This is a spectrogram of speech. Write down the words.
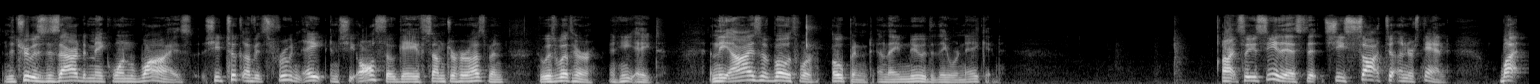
And the tree was desired to make one wise. She took of its fruit and ate, and she also gave some to her husband who was with her, and he ate. And the eyes of both were opened, and they knew that they were naked. All right, so you see this that she sought to understand. But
